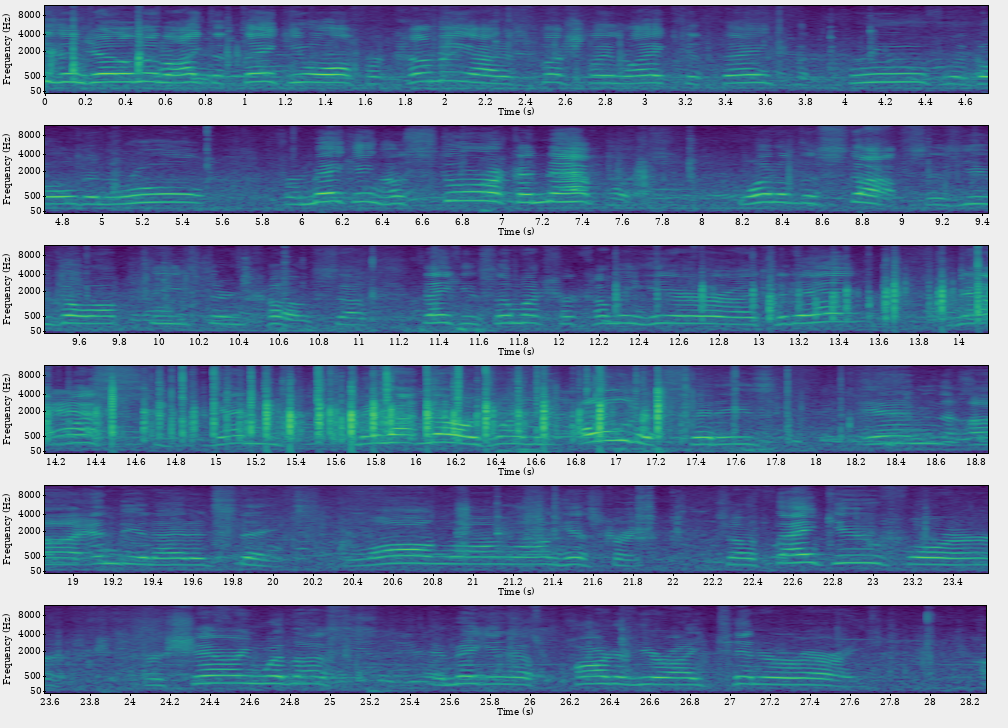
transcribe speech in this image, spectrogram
ladies and gentlemen, I'd like to thank you all for coming. I'd especially like to thank the crew from the Golden Rule for making historic Annapolis one of the stops as you go up the eastern coast. So thank you so much for coming here uh, today. Annapolis, again, you may not know, is one of the oldest cities in, uh, in the United States. Long, long, long history. So thank you for, for sharing with us and making us part of your itinerary.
